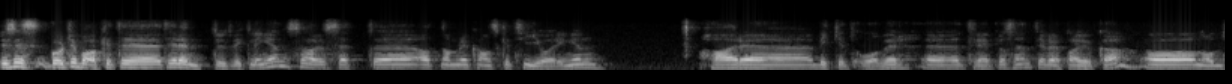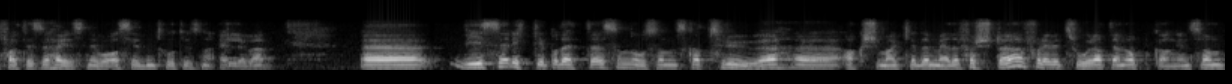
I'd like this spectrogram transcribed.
Hvis vi går tilbake til, til renteutviklingen, så har vi sett at den amerikanske tiåringen har bikket over 3% i løpet av uka, og nådd faktisk det høyeste nivået siden 2011. Eh, vi ser ikke på dette som noe som skal true eh, aksjemarkedet med det første, fordi vi tror at den oppgangen som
